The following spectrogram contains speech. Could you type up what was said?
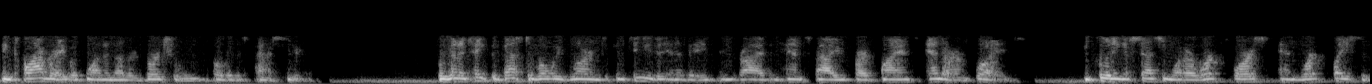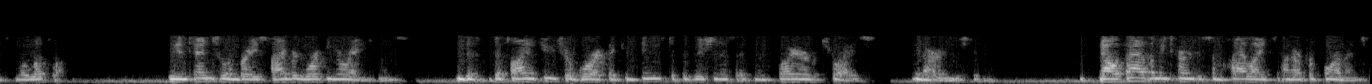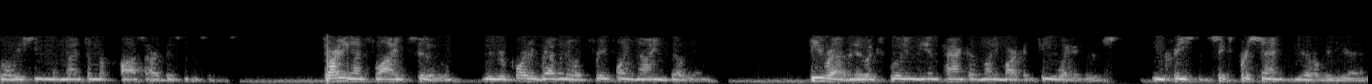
and collaborate with one another virtually over this past year. We're going to take the best of what we've learned to continue to innovate and drive enhanced value for our clients and our employees, including assessing what our workforce and workplaces will look like. We intend to embrace hybrid working arrangements and define a future of work that continues to position us as an employer of choice in our industry. Now, with that, let me turn to some highlights on our performance, where we see momentum across our businesses. Starting on slide two, we reported revenue of 3.9 billion. Fee revenue, excluding the impact of money market fee waivers, increased 6% year-over-year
